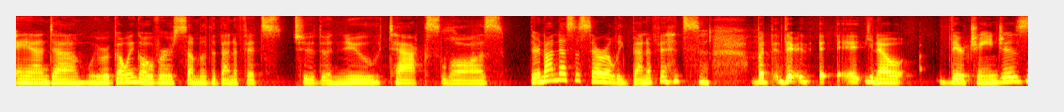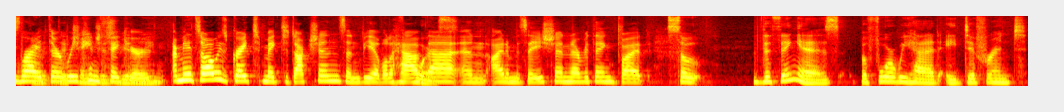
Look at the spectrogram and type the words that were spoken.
And um, we were going over some of the benefits to the new tax laws. They're not necessarily benefits, but they're, you know, they're changes. Right, they're, changes reconfigured. really. I mean, it's always great to make deductions and be able to have that and itemization and everything, but So the thing is, before we had a different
